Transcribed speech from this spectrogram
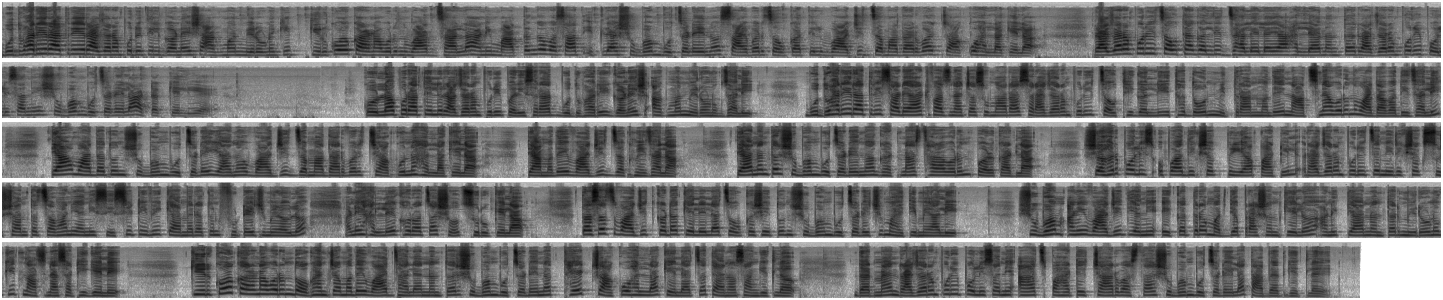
बुधवारी रात्री राजारामपुरीतील गणेश आगमन मिरवणुकीत किरकोळ कारणावरून वाद झाला आणि मातंग वसाहत इथल्या शुभम बुचडेनं सायबर चौकातील वाजिद जमादारवर चाकू हल्ला केला. राजारामपुरी चौथ्या गल्लीत झालेल्या या हल्ल्यानंतर राजारामपुरी पोलिसांनी शुभम बुचडेला अटक केली आहे. कोल्हापुरातील राजारामपुरी परिसरात बुधवारी गणेश आगमन मिरवणूक झाली. बुधवारी रात्री साडेआठ वाजण्याच्या सुमारास राजारामपुरी चौथी गल्ली इथं दोन मित्रांमध्ये नाचण्यावरून वादावादी झाली. त्या वादातून शुभम बुचडे यानं वाजिद जमादारवर चाकूनं हल्ला केला. त्यामध्ये वाजिद जखमी झाला. त्यानंतर शुभम बुचडेनं घटनास्थळावरून पळ काढला. शहर पोलीस उपाधीक्षक प्रिया पाटील राजारामपुरीचे निरीक्षक सुशांत चव्हाण यांनी सीसीटीव्ही कॅमेऱ्यातून फुटेज मिळवलं आणि हल्लेखोराचा शोध सुरू केला. तसंच वाजिदकडं केलेल्या चौकशीतून शुभम बुचडेची माहिती मिळाली. शुभम आणि वाजिद यांनी एकत्र मद्यप्राशन केलं आणि त्यानंतर मिरवणुकीत नाचण्यासाठी गेले. किरकोळ कारणावरून दोघांच्यामध्ये वाद झाल्यानंतर शुभम बुचडेनं थेट चाकू हल्ला केल्याचं त्यानं सांगितलं. दरम्यान राजारामपुरी पोलिसांनी आज पहाटे चार वाजता शुभम बुचडेला ताब्यात घेतलंय.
